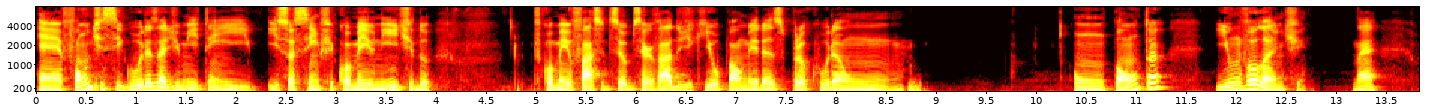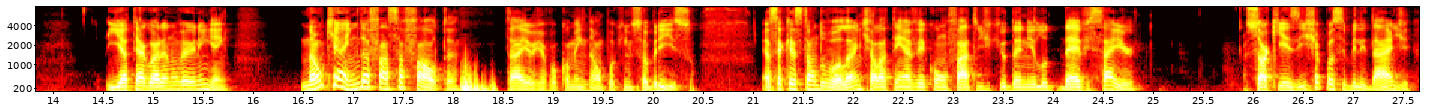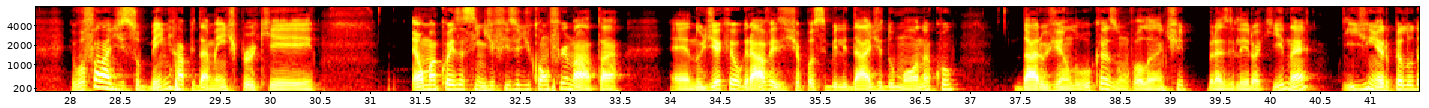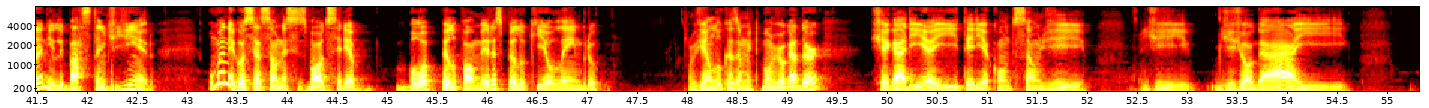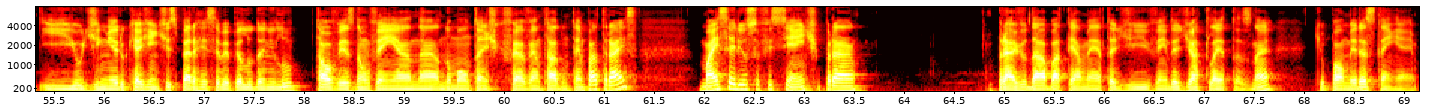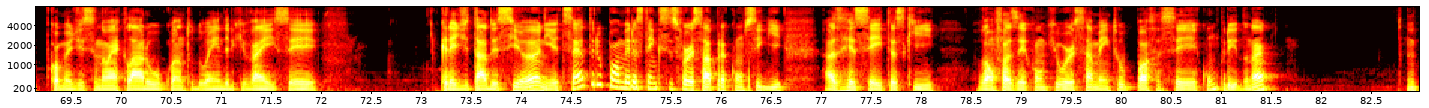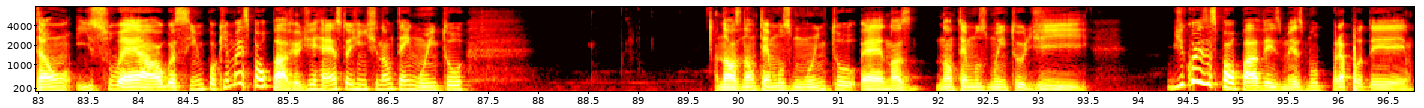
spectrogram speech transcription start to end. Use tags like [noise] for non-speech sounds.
É, fontes seguras admitem, e isso assim ficou meio nítido, ficou meio fácil de ser observado, de que o Palmeiras procura um, um ponta e um volante, né? E até agora não veio ninguém. Não que ainda faça falta, tá? Eu já vou comentar um pouquinho sobre isso. Essa questão do volante, ela tem a ver com o fato de que o Danilo deve sair. Só que existe a possibilidade, eu vou falar disso bem rapidamente porque é uma coisa assim difícil de confirmar, tá? É, no dia que eu gravo, existe a possibilidade do Mônaco dar o Jean Lucas, um volante brasileiro aqui, né? E dinheiro pelo Danilo, e bastante dinheiro. Uma negociação nesses moldes seria boa pelo Palmeiras, pelo que eu lembro. O Jean Lucas é muito bom jogador chegaria aí, teria condição de, de, de jogar e, e o dinheiro que a gente espera receber pelo Danilo talvez não venha na, no montante que foi aventado um tempo atrás, mas seria o suficiente para para ajudar a bater a meta de venda de atletas, né? Que o Palmeiras tem. É, como eu disse, não é claro o quanto do Hendrick vai ser creditado esse ano e etc. E o Palmeiras tem que se esforçar para conseguir as receitas que vão fazer com que o orçamento possa ser cumprido, né? Então, isso é algo assim um pouquinho mais palpável. De resto, a gente não tem muito. Nós não temos muito. É, nós não temos muito de. de coisas palpáveis mesmo para poder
